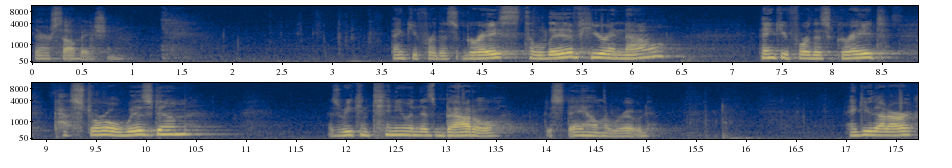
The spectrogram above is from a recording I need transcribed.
their salvation. Thank you for this grace to live here and now. Thank you for this great pastoral wisdom as we continue in this battle to stay on the road. Thank you that our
